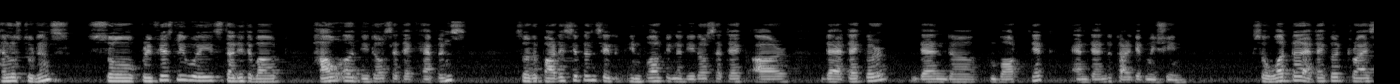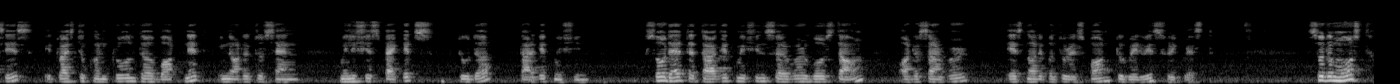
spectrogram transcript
Hello students. So previously we studied about how a DDoS attack happens. So the participants involved in a DDoS attack are the attacker, then the botnet, and then the target machine. So what the attacker tries is, it tries to control the botnet in order to send malicious packets to the target machine so that the target machine server goes down or the server is not able to respond to various requests. So the most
